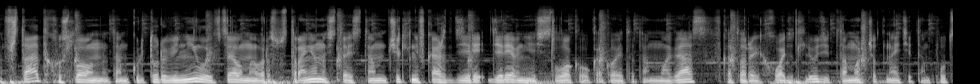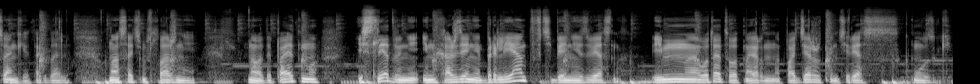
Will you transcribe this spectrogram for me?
В Штатах, условно, там культура винила и в целом его распространенность, то есть там чуть ли не в каждой деревне есть локал какой-то там магаз, в который ходят люди, там можешь что-то найти, там по уценке и так далее. У нас с этим сложнее. Ну, вот, и поэтому исследование и нахождение бриллиантов тебе неизвестных, именно вот это вот, наверное, поддерживает интерес к музыке.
